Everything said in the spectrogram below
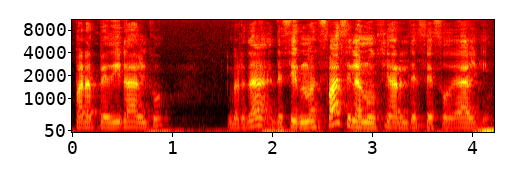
para pedir algo, ¿verdad? Es decir, no es fácil anunciar el deceso de alguien.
